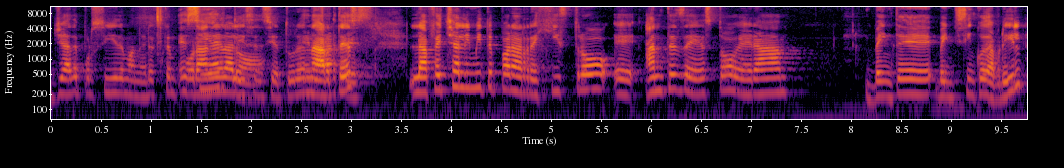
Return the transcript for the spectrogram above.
ya de por sí de manera extemporánea, la licenciatura en, artes. La fecha límite para registro eh, antes de esto era 20, 25 de abril.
